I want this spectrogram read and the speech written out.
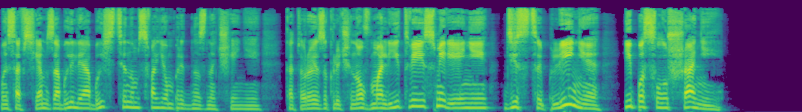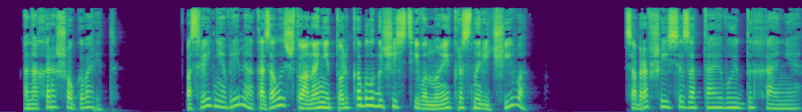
мы совсем забыли об истинном своем предназначении, которое заключено в молитве и смирении, дисциплине и послушании». Она хорошо говорит последнее время оказалось, что она не только благочестива, но и красноречива. Собравшиеся затаивают дыхание.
